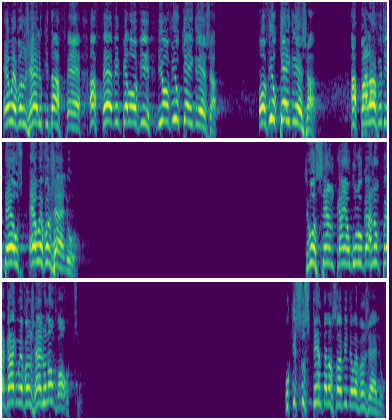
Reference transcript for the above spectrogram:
É o evangelho que dá a fé. A fé vem pelo ouvir. E ouvir o que, igreja? Ouvir o que, igreja? A palavra de Deus é o evangelho. Se você entrar em algum lugar não pregar o evangelho, não volte. O que sustenta a nossa vida é o evangelho.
